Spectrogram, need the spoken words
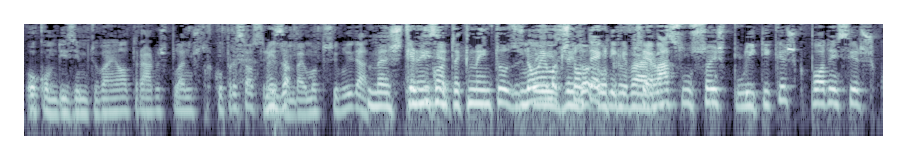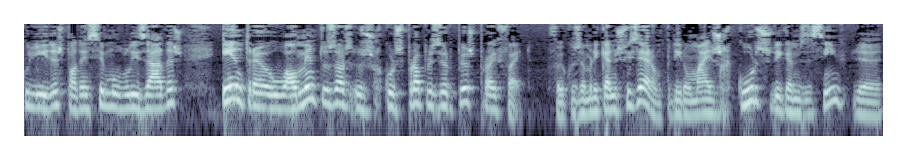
ou como dizem muito bem, alterar os planos de recuperação seria mas, também uma possibilidade. Mas tendo em conta que nem todos os Não é uma questão técnica, percebe? Há soluções políticas que podem ser escolhidas, podem ser mobilizadas entre o aumento dos os recursos próprios europeus europeus para o efeito. Foi o que os americanos fizeram. Pediram mais recursos, digamos assim, uh,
